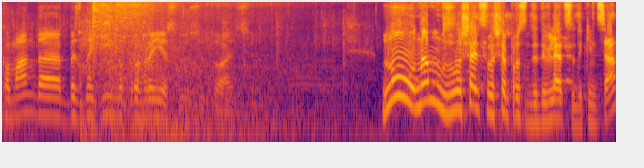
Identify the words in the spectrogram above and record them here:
команда безнадійно програє свою ситуацію. Ну, нам залишається лише просто додивлятися до кінця.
